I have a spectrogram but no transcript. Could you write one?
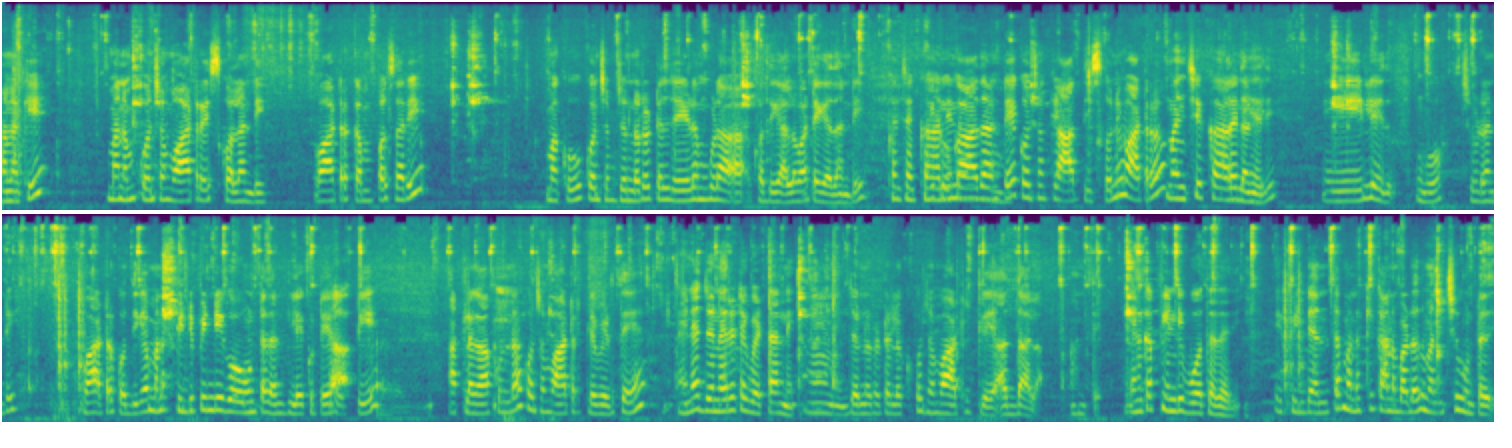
మనకి మనం కొంచెం వాటర్ వేసుకోవాలండి. వాటర్ కంపల్సరీ మాకు కొంచెం జొన్న రొట్టెలు చేయడం కూడా కొద్దిగా అలవాటే కదండి. కొంచెం కాలి కాదంటే కొంచెం క్లాత్ తీసుకొని వాటర్ మంచి కాలని అది ఏం లేదు. ఇంకో చూడండి. వాటర్ కొద్దిగా మనకు పిండి పిండిగా ఉంటుందండి లేకుంటే రొట్టి. అట్లా కాకుండా కొంచెం వాటర్ ఇట్లా పెడితే అయినా జొన్నరేటకు పెట్టాలి. మ్మ్, జొన్న రొట్టెలకు కొంచెం వాటర్ ఇట్లా అద్దాల అంతే. వెనక పిండి పోతుంది అది. ఈ పిండి అంతా మనకి కనబడదు మంచిగా ఉంటుంది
